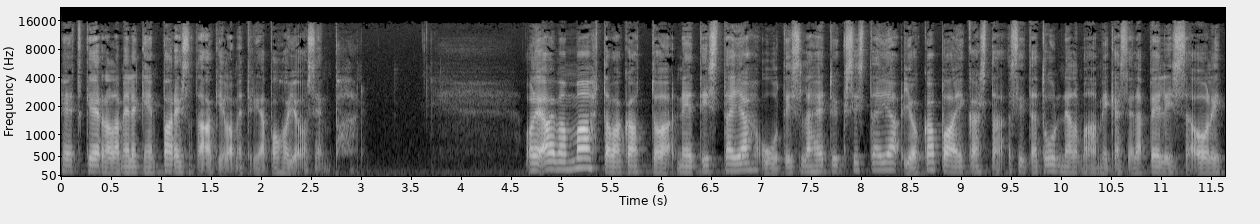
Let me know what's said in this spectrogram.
Het kerralla melkein parisataa kilometriä pohjoisempaan. Oli aivan mahtava katsoa netistä ja uutislähetyksistä ja joka paikasta sitä tunnelmaa, mikä siellä pelissä oli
